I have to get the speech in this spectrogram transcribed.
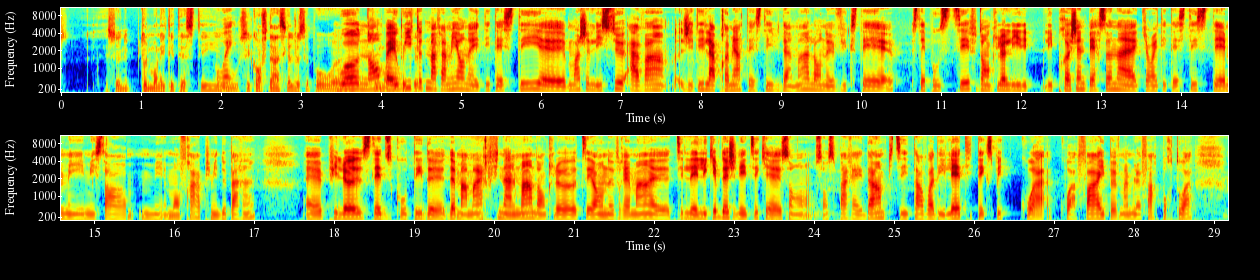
tout le monde a été testé ou c'est confidentiel, je sais pas. ou, euh, non, ben était oui, te- toute ma famille, on a été testés. Euh, moi, je l'ai su avant. J'étais la première testée, évidemment. Là, on a vu que c'était euh, c'était positif. Donc là, les, les prochaines personnes qui ont été testées, c'était mes, mes soeurs, mon frère puis mes deux parents. Euh, puis là, c'était du côté de, de ma mère finalement. Donc là, tu sais, on a vraiment. euh, tu sais, l'équipe de génétique euh, sont, sont super aidants. Puis tu sais, ils t'envoient des lettres, ils t'expliquent quoi, quoi faire. Ils peuvent même le faire pour toi.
